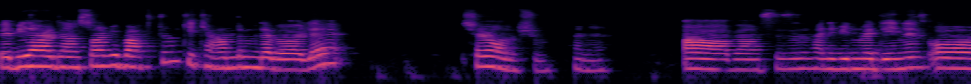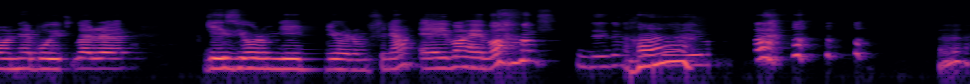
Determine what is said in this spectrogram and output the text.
Ve bir yerden sonra bir baktım ki kendim de böyle şey olmuşum hani aa ben sizin hani bilmediğiniz o ne boyutları geziyorum geliyorum filan. Eyvah eyvah dedim. Ha. eyvah.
